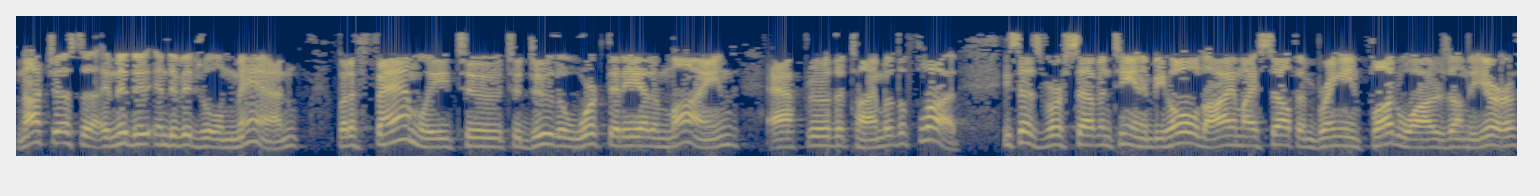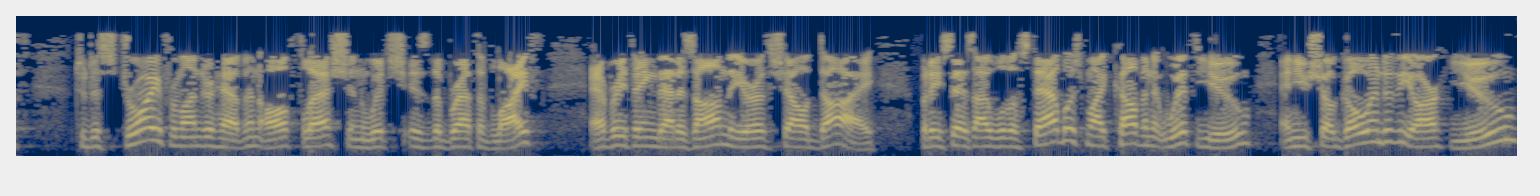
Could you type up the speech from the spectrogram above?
not just an individual man, but a family to, to do the work that he had in mind after the time of the flood. He says, verse 17, And behold, I myself am bringing flood waters on the earth to destroy from under heaven all flesh in which is the breath of life. Everything that is on the earth shall die. But he says, I will establish my covenant with you, and you shall go into the ark, you,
